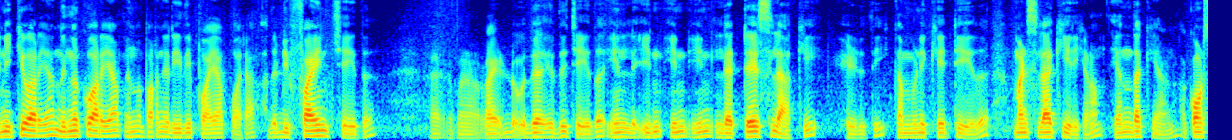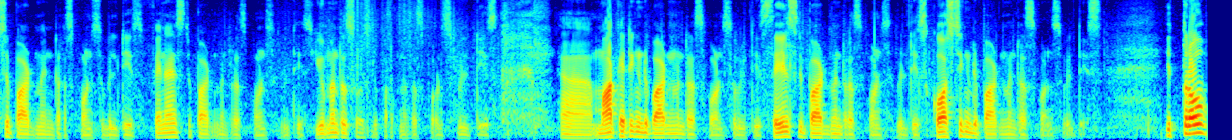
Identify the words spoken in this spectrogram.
എനിക്കും അറിയാം നിങ്ങൾക്കും അറിയാം എന്ന് പറഞ്ഞ രീതിയിൽ പോയാൽ പോരാ. അത് ഡിഫൈൻ ചെയ്ത് ഇത് ചെയ്ത് ഇൻ ഇൻ ഇൻ ഇൻ ലെറ്റേഴ്സിലാക്കി എഴുതി കമ്മ്യൂണിക്കേറ്റ് ചെയ്ത് മനസ്സിലാക്കിയിരിക്കണം. എന്തൊക്കെയാണ്? Accounts department responsibilities finance department responsibilities human resource department responsibilities marketing department responsibilities sales department responsibilities costing department responsibilities ഇത്രയും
